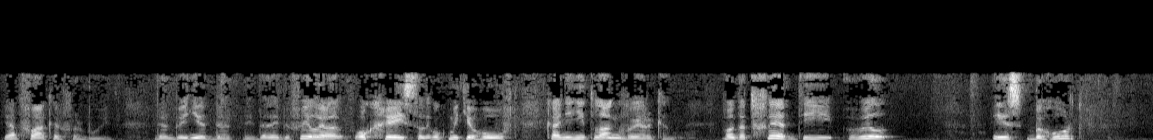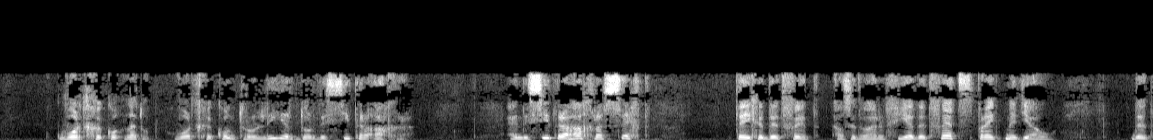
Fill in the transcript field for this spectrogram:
Ja, vaker vermoeid dan ben je dat niet. Dan heb je veel, eh, ook geestelijk, ook met je hoofd, kan je niet lang werken. Want dat vet die wil, is behoort, wordt, let op, wordt gecontroleerd door de citra agra. En de citra agra zegt tegen dat vet, als het ware via dat vet, spreekt met jou. Dat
